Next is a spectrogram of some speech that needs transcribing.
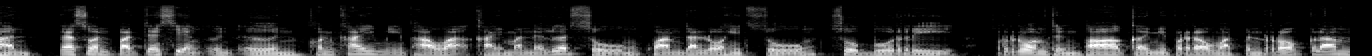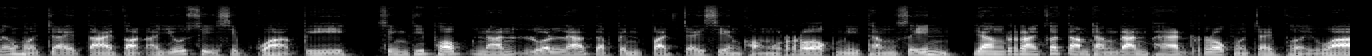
าน แต่ส่วนปัจจัยเสี่ยงอื่นๆ คนไข้มีภาวะไขมันในเลือดสูง ความดันโลหิตสูง สูบบุหรี่ รวมถึงพ่อเคยมีประวัติเป็นโรคกล้ามเนื้อหัวใจตายตอนอายุ 40 กว่าปี สิ่งที่พบนั้นล้วนแล้วแต่เป็นปัจจัยเสี่ยงของโรคนี้ทั้งสิ้น อย่างไรก็ตามทางด้านแพทย์โรคหัวใจเผยว่า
